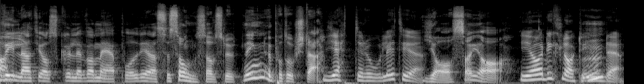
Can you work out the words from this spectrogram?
Och ville att jag skulle vara med på deras säsongsavslutning nu på torsdag. Jätteroligt ju. Ja, sa jag. Ja, det är klart du gjorde.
